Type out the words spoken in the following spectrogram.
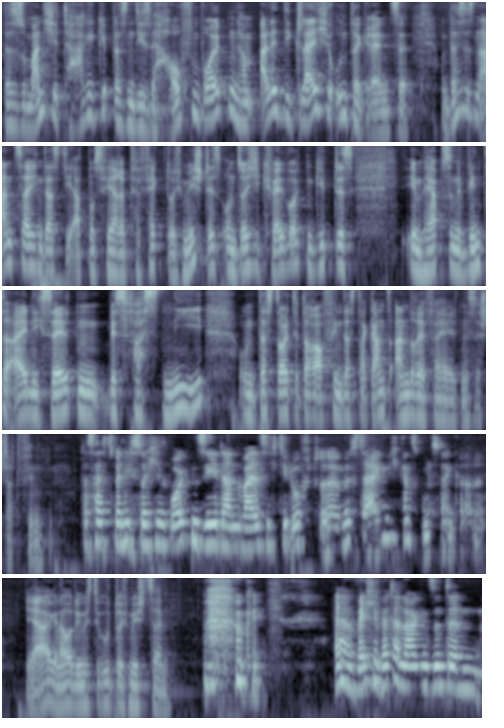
dass es so manche Tage gibt, das sind diese Haufenwolken, haben alle die gleiche Untergrenze. Und das ist ein Anzeichen, dass die Atmosphäre perfekt durchmischt ist. Und solche Quellwolken gibt es im Herbst und im Winter eigentlich selten bis fast nie. Und das deutet darauf hin, dass da ganz andere Verhältnisse stattfinden. Das heißt, wenn ich solche Wolken sehe, dann weiß ich, die Luft äh, müsste eigentlich ganz gut sein gerade. Ja, genau, die müsste gut durchmischt sein. okay. Äh, welche Wetterlagen sind denn,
